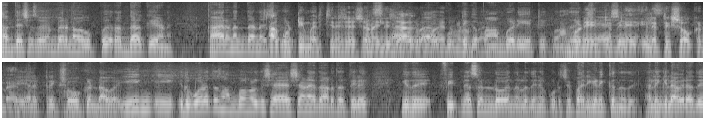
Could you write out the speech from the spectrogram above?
തദ്ദേശ സ്വയംഭരണ വകുപ്പ് റദ്ദാക്കുകയാണ്. കാരണം എന്താണ് ആ കുട്ടി മരിച്ചതിന് ശേഷമാണ് അതിൽ ജാഗ്രതമായിട്ട് കുട്ടിക്ക് പാമ്പ് കടിയേറ്റ് ഇലക്ട്രിക് ഷോക്ക് ഉണ്ടായി ഇലക്ട്രിക് ഷോക്ക് ഉണ്ടാവുക. ഈ ഇതുപോലത്തെ സംഭവങ്ങൾക്ക് ശേഷമാണ് യഥാർത്ഥത്തിൽ ഇത് ഫിറ്റ്നസ് ഉണ്ടോ എന്നുള്ളതിനെ കുറിച്ച് പരിഗണിക്കുന്നത്. അല്ലെങ്കിൽ അവരത്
